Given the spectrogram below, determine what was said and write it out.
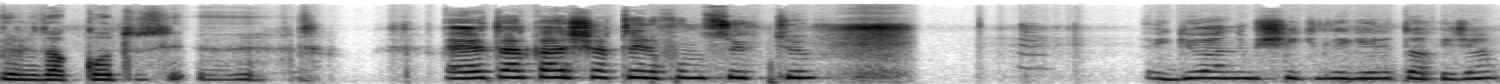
Bir dakika otuz. Evet arkadaşlar telefonu söktüm. E, güvenli bir şekilde geri takacağım.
